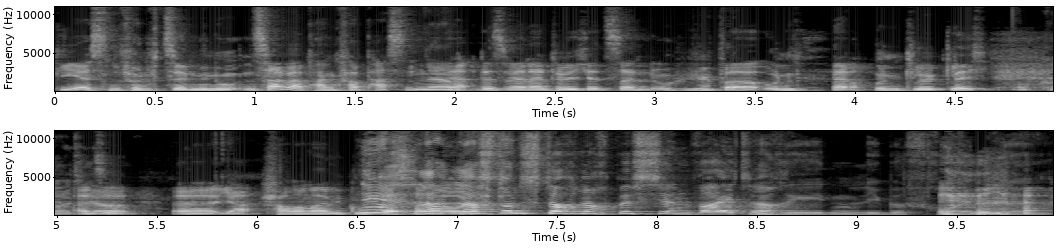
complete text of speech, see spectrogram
die ersten 15 Minuten Cyberpunk verpassen. Ja. ja das wäre natürlich jetzt dann hyper un unglücklich. Oh Gott, also ja. Äh, ja, schauen wir mal, wie gut nee, das dann la läuft. Lasst uns doch noch ein bisschen weiterreden, liebe Freunde.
